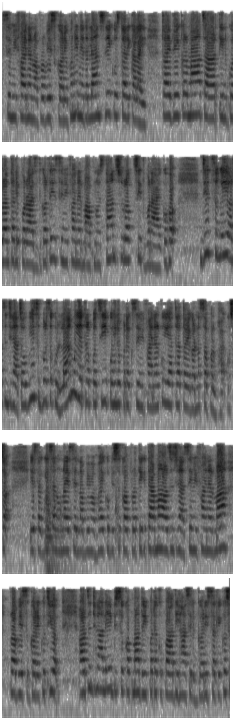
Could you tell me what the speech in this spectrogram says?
सेमी फाइनलमा प्रवेश गर्यो भने नेदरल्याण्डसले कोस्टारिकालाई टाइब्रेकरमा चार तीन गोल अन्तरले पराजित गर्दै सेमी फाइनलमा आफ्नो स्थान सुरक्षित बनाएको हो। जितसँगै अर्जेन्टिना चौबिस वर्षको लामो यात्रापछि पहिलो पटक सेमी फाइनलको यात्रा तय गर्न सफल भएको छ। यसअघि सन् उन्नाइस सय नब्बेमा भएको विश्वकप प्रतियोगितामा अर्जेन्टिना सेमी फाइनलमा प्रवेश गरेको थियो। अर्जेन्टिनाले विश्वकपमा दुई पटक उपाधि हासिल गरिसकेको छ।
